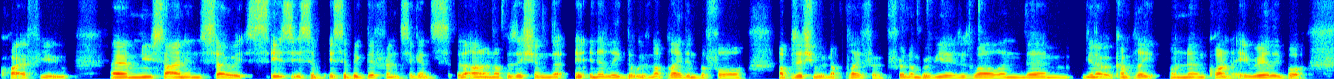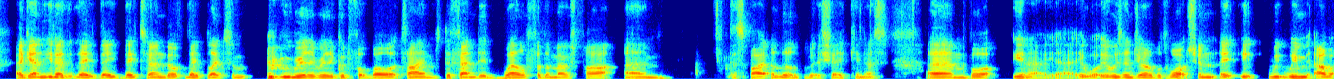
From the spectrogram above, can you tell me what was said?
quite a few um, new signings. So it's it's it's a it's a big difference against an opposition that in a league that we've not played in before, opposition we've not played for, for a number of years as well, and um, you know a complete unknown quantity really. But again, you know they they they turned up, they played some really really good football at times, defended well for the most part. Um, despite a little bit of shakiness. Um, but you know, yeah, it, it was enjoyable to watch, and it, it we, we I,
